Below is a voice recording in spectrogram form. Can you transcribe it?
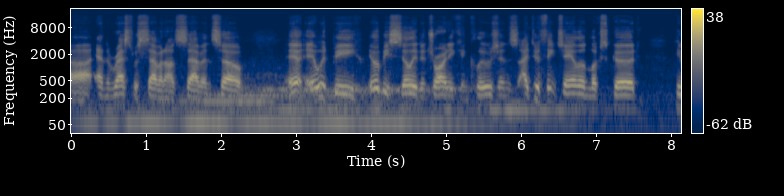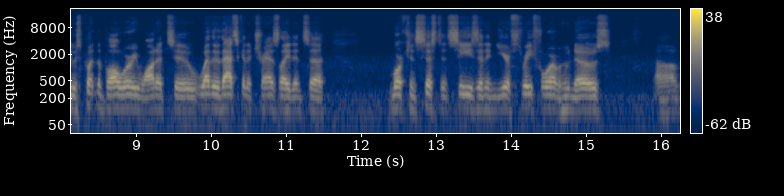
uh, and the rest was seven on seven. So it, it would be it would be silly to draw any conclusions. I do think Jalen looks good. He was putting the ball where he wanted to. Whether that's going to translate into more consistent season in year three for him. Who knows? Um,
